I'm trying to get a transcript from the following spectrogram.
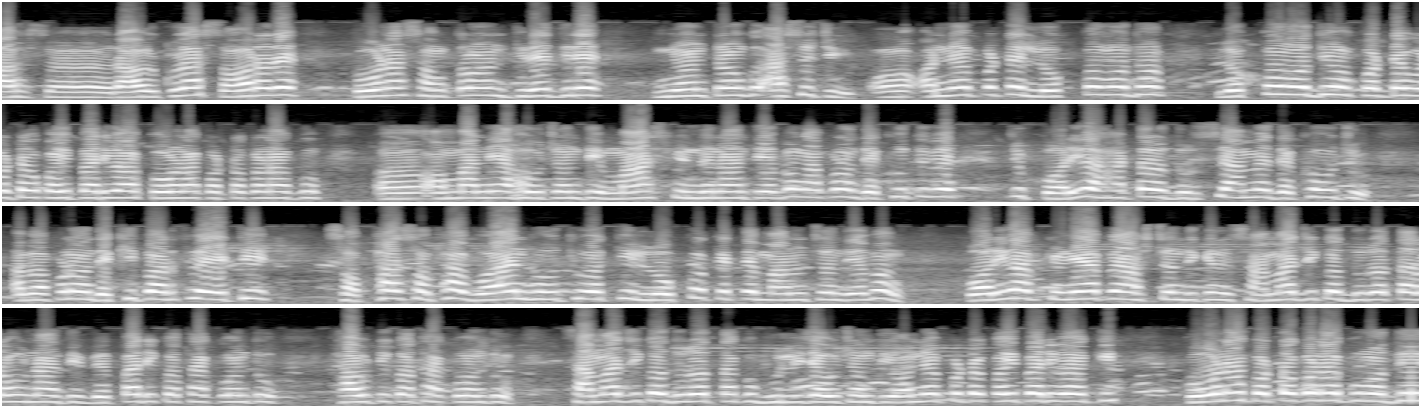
ରାଉରକେଲା ସହରରେ କରୋନା ସଂକ୍ରମଣ ଧୀରେ ଧୀରେ ନିୟନ୍ତ୍ରଣକୁ ଆସୁଛି ଅନ୍ୟପଟେ ଲୋକ ମଧ୍ୟ ଲୋକ ମଧ୍ୟ ଗୋଟେ ଗୋଟେ କହିପାରିବା କରୋନା କଟକଣାକୁ ଅମାନିଆ ହେଉଛନ୍ତି ମାସ୍କ ପିନ୍ଧୁନାହାନ୍ତି ଏବଂ ଆପଣ ଦେଖୁଥିବେ ଯେ ପରିବା ହାଟର ଦୃଶ୍ୟ ଆମେ ଦେଖାଉଛୁ ଆଉ ଆପଣ ଦେଖିପାରୁଥିବେ ଏଠି ସଫା ସଫା ବୟାନ ହେଉଥିବ କି ଲୋକ କେତେ ମାନୁଛନ୍ତି ଏବଂ ପରିବା କିଣିବା ପାଇଁ ଆସୁଛନ୍ତି କିନ୍ତୁ ସାମାଜିକ ଦୂରତା ରହୁନାହାନ୍ତି ବେପାରୀ କଥା କୁହନ୍ତୁ ଖାଉଟି କଥା କୁହନ୍ତୁ ସାମାଜିକ ଦୂରତାକୁ ଭୁଲି ଯାଉଛନ୍ତି ଅନ୍ୟପଟେ କହିପାରିବା କି କୋଣା କଟକଣାକୁ ମଧ୍ୟ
